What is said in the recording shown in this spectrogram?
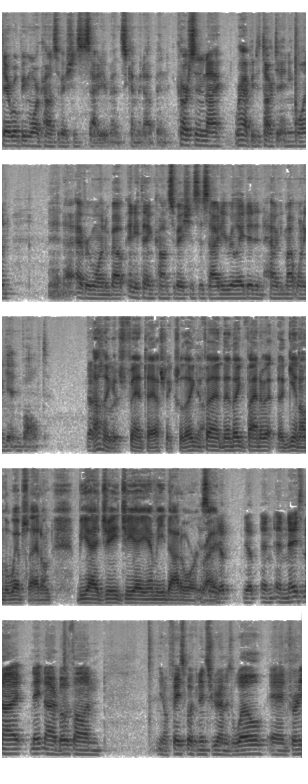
there will be more Conservation Society events coming up. And Carson and I, we're happy to talk to anyone and uh, everyone about anything Conservation Society related and how you might want to get involved. I think it's fantastic. So they can Yeah. find then they can find it again on the website on biggame dot org, Yes, sir. right? Yep, yep. And and Nate and I, Nate and I are both on, you know, Facebook and Instagram as well. And for any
